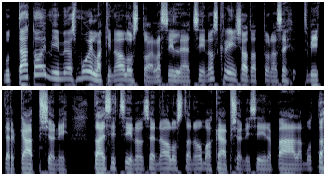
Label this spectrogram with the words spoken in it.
mutta tämä toimii myös muillakin alustoilla silleen, että siinä on screenshotattuna se Twitter-captioni, tai sitten siinä on sen alustan oma captioni siinä päällä, mutta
